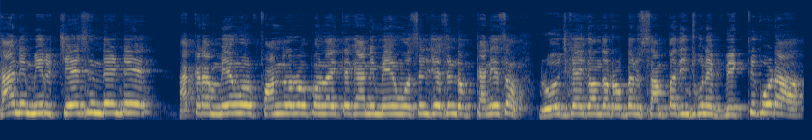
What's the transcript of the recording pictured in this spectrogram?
కానీ మీరు చేసిందేంటి? అక్కడ మేము ఫండ్ల రూపంలో అయితే కానీ మేము వసూలు చేసిండు కనీసం రోజుకి ఐదు వందల రూపాయలు సంపాదించుకునే వ్యక్తి కూడా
